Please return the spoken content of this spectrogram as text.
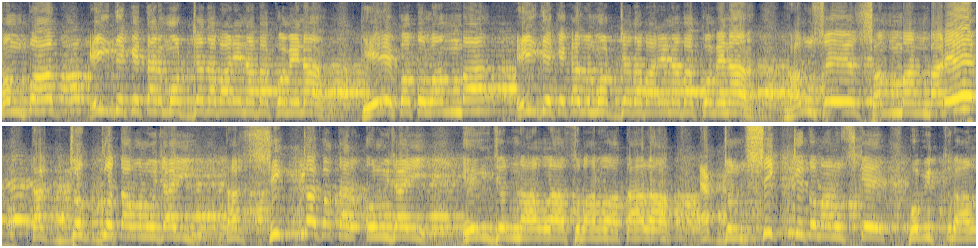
সম্পদ, এই দেখে তার মর্যাদা বাড়ে না বা কমে না। কে কত লম্বা, এই দেখে কারও মর্যাদা বাড়ে না বা কমে না। মানুষের সম্মান বাড়ে তার যোগ্যতা অনুযায়ী, তার শিক্ষাগতার অনুযায়ী। এই জন্য আল্লাহ সুবাহ একজন শিক্ষিত মানুষকে পবিত্র আল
